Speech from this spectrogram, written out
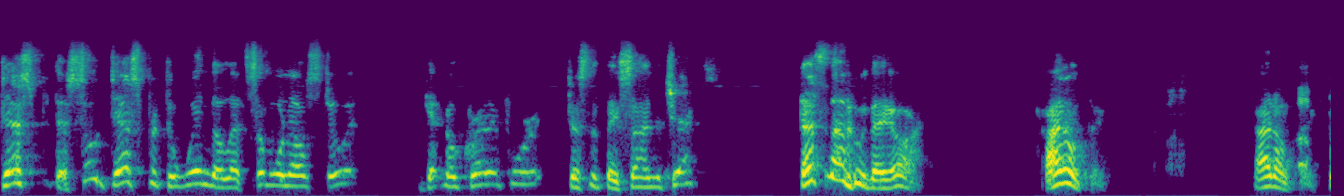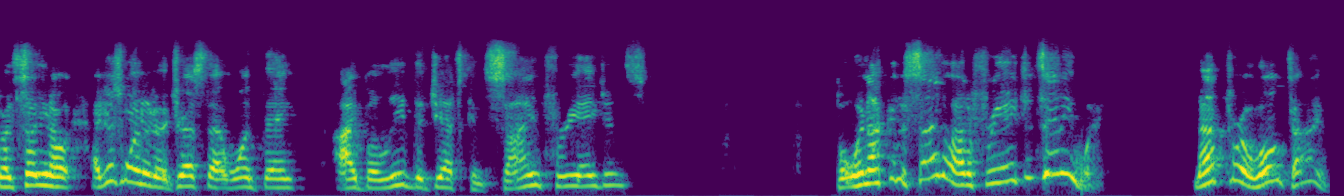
desperate. They're so desperate to win. They'll let someone else do it. Get no credit for it, just that they signed the checks. That's not who they are. I don't think. I don't think. But so, you know, I just wanted to address that one thing. I believe the Jets can sign free agents, but we're not going to sign a lot of free agents anyway. Not for a long time.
